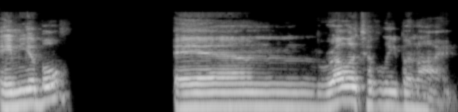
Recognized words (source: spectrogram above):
amiable and relatively benign.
